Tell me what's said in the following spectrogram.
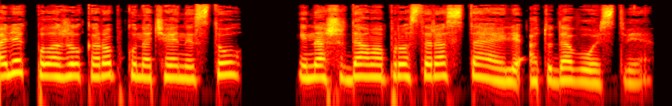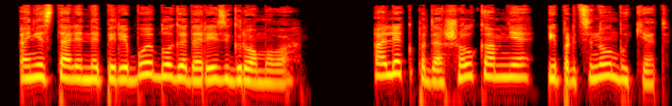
Олег положил коробку на чайный стол, и наши дамы просто растаяли от удовольствия. Они стали наперебой благодарить Громова. Олег подошел ко мне и протянул букет.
